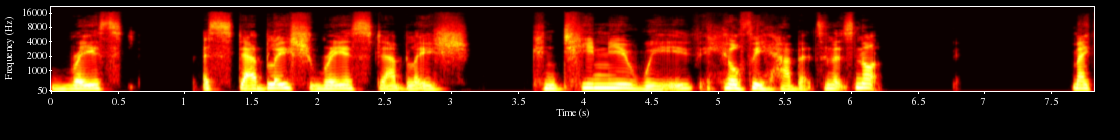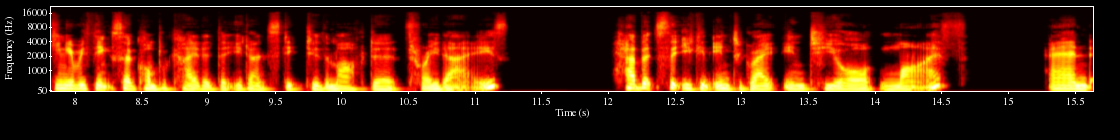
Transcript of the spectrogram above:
re-establish, re-establish, continue with healthy habits. And it's not making everything so complicated that you don't stick to them after three days. Habits that you can integrate into your life and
